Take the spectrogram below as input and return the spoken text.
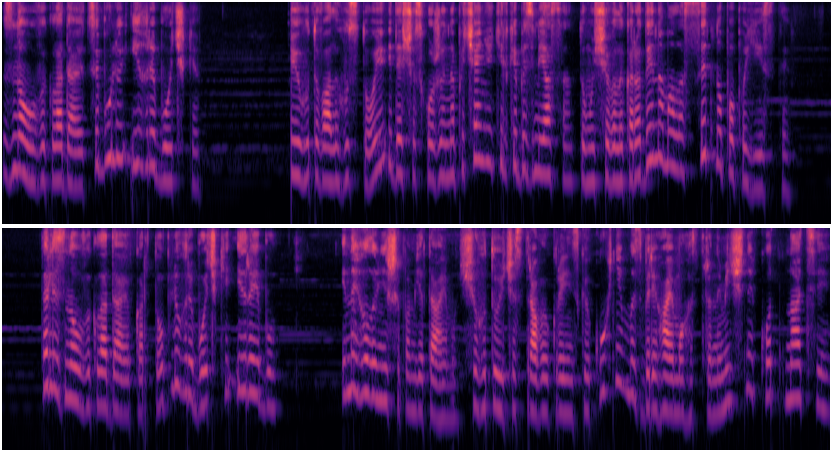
Знову викладаю цибулю і грибочки. Її готували густою і дещо схожою на печеню, тільки без м'яса, тому що велика родина мала ситно попоїсти. Далі знову викладаю картоплю, грибочки і рибу. І найголовніше пам'ятаємо, що готуючи страви української кухні, ми зберігаємо гастрономічний код нації.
